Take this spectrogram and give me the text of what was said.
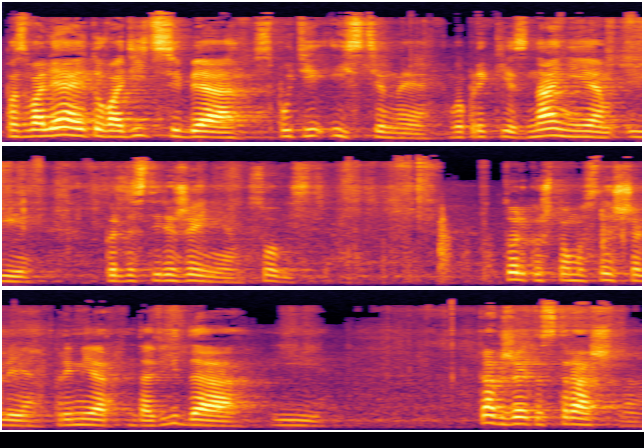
позволяет уводить себя с пути истины, вопреки знаниям и предостережениям совести. Только что мы слышали пример Давида, и как же это страшно,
